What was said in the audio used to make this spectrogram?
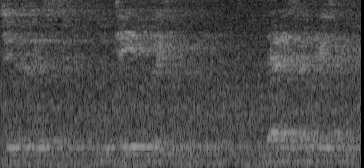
Jesus is indeed risen. That is the reason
